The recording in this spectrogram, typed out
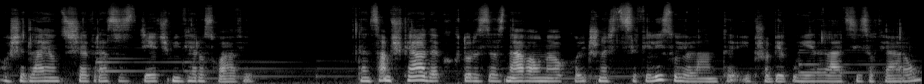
osiedlając się wraz z dziećmi w Jarosławiu. Ten sam świadek, który zeznawał na okoliczność syfilisu Jolanty i przebiegu jej relacji z ofiarą,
